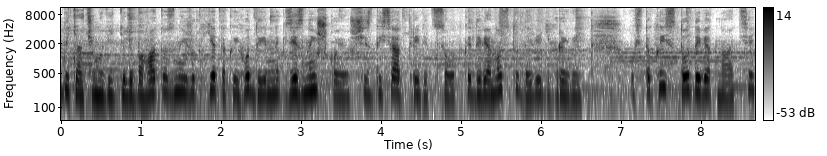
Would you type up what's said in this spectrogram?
В дитячому відділі багато знижок. Є такий годинник зі знижкою 63%, 99 гривень. Ось такий 119,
